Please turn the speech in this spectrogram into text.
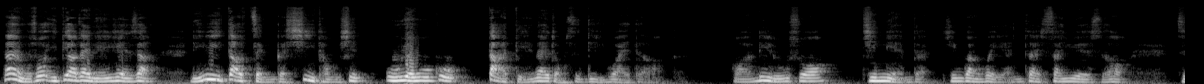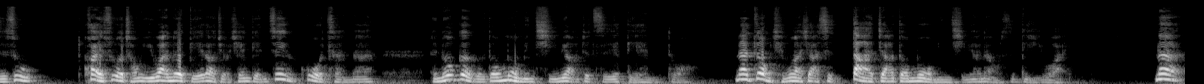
但我说一定要在年线上，你遇到整个系统性无缘无故。大跌那一种是例外的哦，哦，例如说今年的新冠肺炎在三月的时候，指数快速的从一万二跌到九千点，这个过程呢，很多个股都莫名其妙就直接跌很多。那这种情况下是大家都莫名其妙，那种是例外。那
